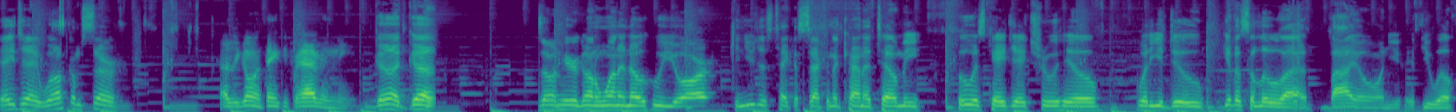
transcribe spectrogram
KJ, welcome, sir. How's it going? Thank you for having me. Good, good. On here, going to want to know who you are. Can you just take a second to kind of tell me who is KJ Truehill? What do you do? Give us a little uh, bio on you, if you will.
